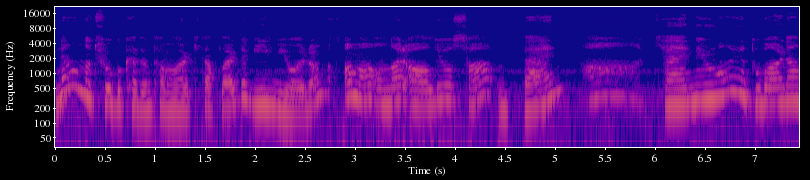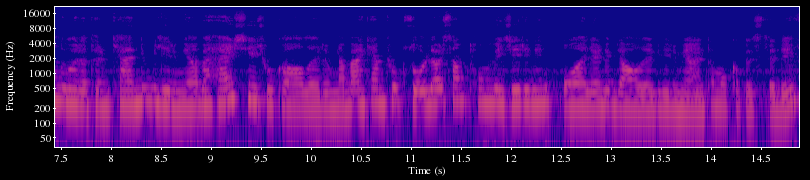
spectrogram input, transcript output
ne anlatıyor bu kadın tam olarak kitaplarda bilmiyorum ama onlar ağlıyorsa ben kendimi var ya duvardan duvara atarım. Kendim bilirim ya. Ben her şeye çok ağlarım. Ya ben kendimi çok zorlarsam Tom ve Jerry'nin olaylarına bile ağlayabilirim yani. Tam o kapasitedeyim.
